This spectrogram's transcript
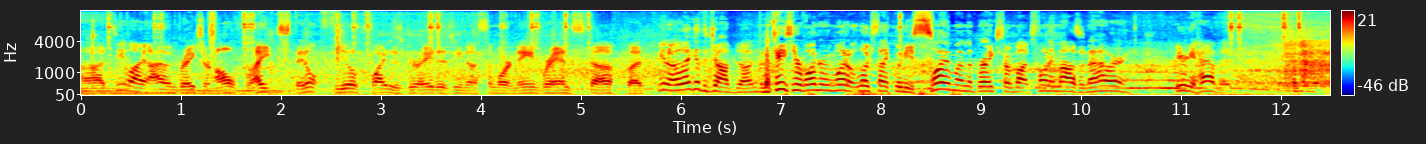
Uh, DY Island brakes are all right. They don't feel quite as great as, you know, some more name brand stuff, but, you know, they get the job done. in case you're wondering what it looks like when you slam on the brakes from about 20 miles an hour, here you have it.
